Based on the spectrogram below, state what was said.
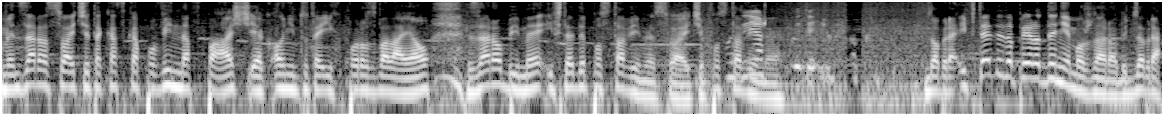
Więc zaraz, słuchajcie, ta kaska powinna wpaść, jak oni tutaj ich porozwalają. Zarobimy i wtedy postawimy, słuchajcie, postawimy. Dobra, i wtedy dopiero dynię można robić. Dobra,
